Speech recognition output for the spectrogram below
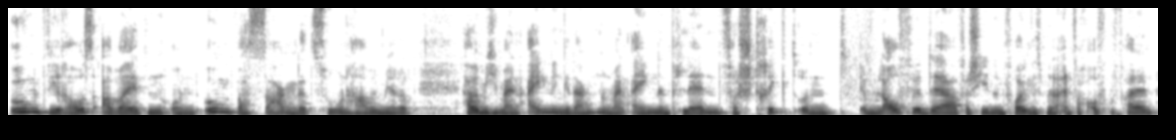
irgendwie rausarbeiten und irgendwas sagen dazu und habe mir dort habe mich in meinen eigenen Gedanken und meinen eigenen Plänen verstrickt und im Laufe der verschiedenen Folgen ist mir einfach aufgefallen,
